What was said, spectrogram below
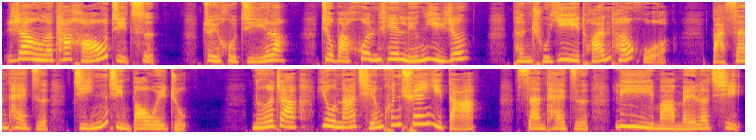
让了他好几次，最后急了。就把混天绫一扔，喷出一团团火，把三太子紧紧包围住。哪吒又拿乾坤圈一打，三太子立马没了气。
